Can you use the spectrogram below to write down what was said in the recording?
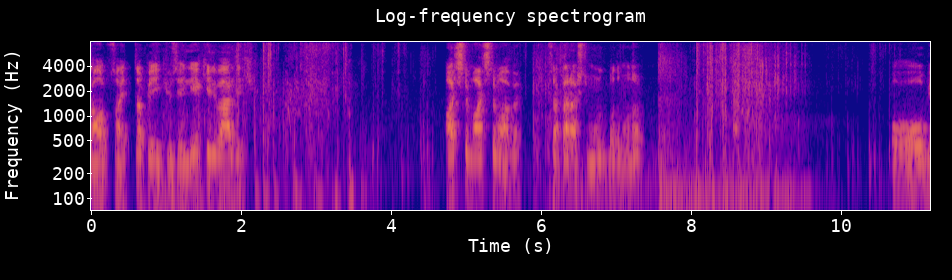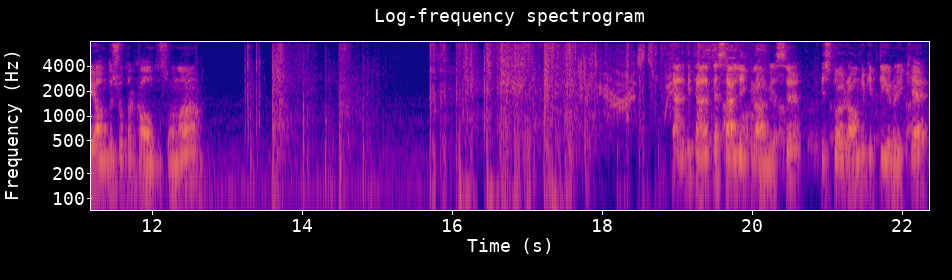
Yalnız outside'da P250'ye kill verdik. Açtım açtım abi. Bu sefer açtım unutmadım onu. Oo bir anda şota kaldı sona. Yani bir tane teselli ikramiyesi. Pistol roundu gitti Euro 2'ye.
